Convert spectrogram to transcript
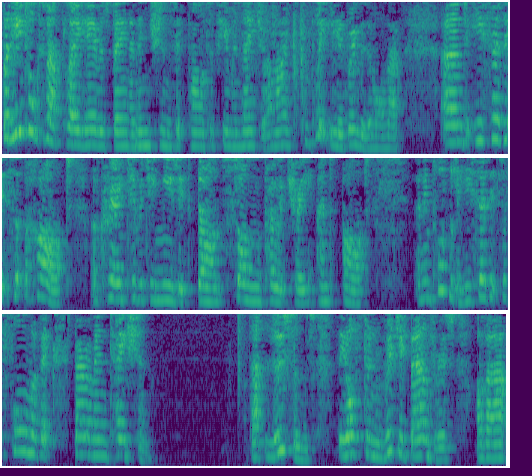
But he talks about play here as being an intrinsic part of human nature, and I completely agree with him on that. And he says it's at the heart of creativity, music, dance, song, poetry, and art. And importantly, he says it's a form of experimentation that loosens the often rigid boundaries of our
